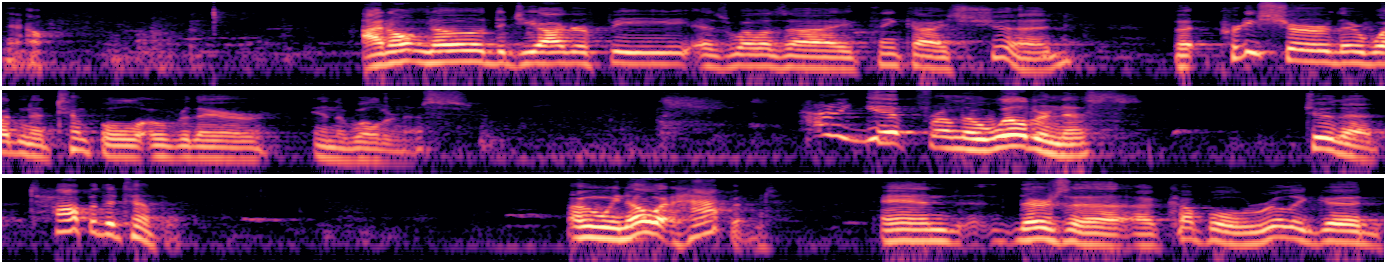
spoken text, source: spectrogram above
Now, I don't know the geography as well as I think I should, but pretty sure there wasn't a temple over there in the wilderness. How did he get from the wilderness to the top of the temple? I mean, we know what happened. And there's a, a couple really good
